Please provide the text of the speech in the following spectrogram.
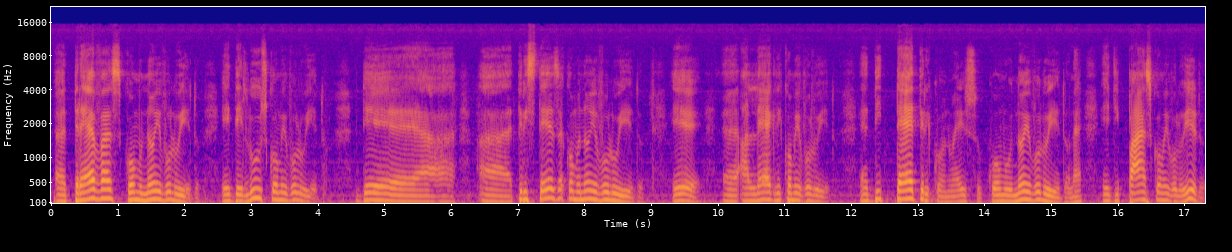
Uh, trevas como não evoluído e de luz como evoluído de a tristeza como não evoluído, e é, alegre como evoluído, é, de tétrico, não é isso, como não evoluído, né? E de paz como evoluído.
